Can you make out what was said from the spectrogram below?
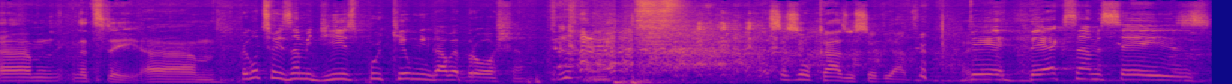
Um, let's see. Um, Pergunta se o exame diz por que o mingau é broxa. Esse é o seu caso, seu viado. The, the exam says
